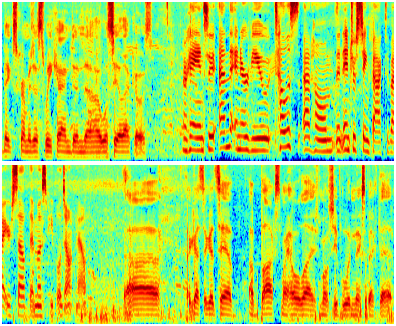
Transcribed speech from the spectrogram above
big scrimmage this weekend, and uh, we'll see how that goes. Okay, and to end the interview, tell us at home an interesting fact about yourself that most people don't know. Uh, I guess I could say I've, I've boxed my whole life. Most people wouldn't expect that.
